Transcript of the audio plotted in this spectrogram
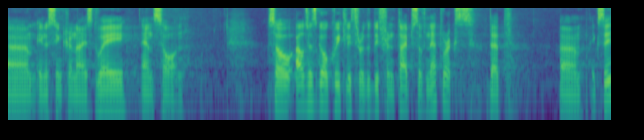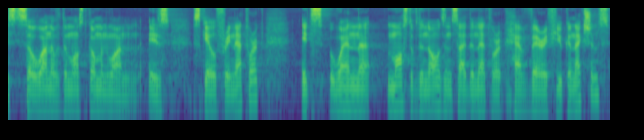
um, in a synchronized way, and so on. So I'll just go quickly through the different types of networks that um, exist. So one of the most common one is scale-free network. It's when uh, most of the nodes inside the network have very few connections,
